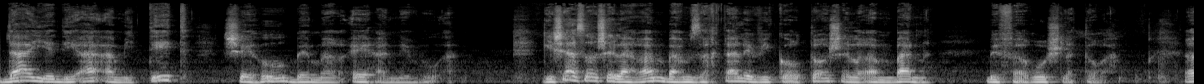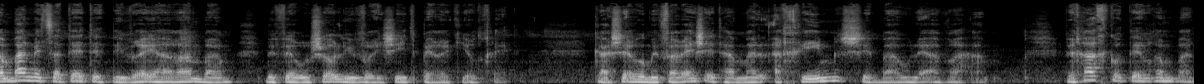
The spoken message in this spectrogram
דע ידיעה אמיתית שהוא במראה הנבואה. גישה זו של הרמב"ם זכתה לביקורתו של רמב"ן בפירוש לתורה. רמב"ן מצטט את דברי הרמב"ם בפירושו לבראשית פרק י"ח, כאשר הוא מפרש את המלאכים שבאו לאברהם. וכך כותב רמב"ן:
